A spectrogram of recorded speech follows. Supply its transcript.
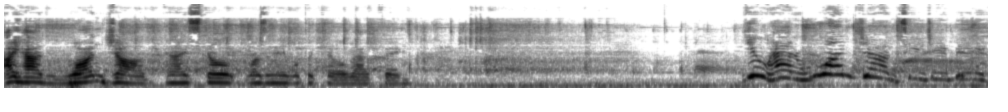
I had one job and I still wasn't able to kill that thing. You had one job, TGB!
